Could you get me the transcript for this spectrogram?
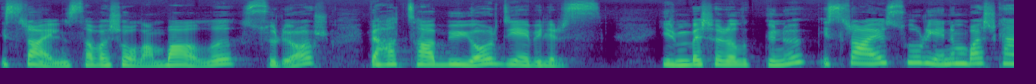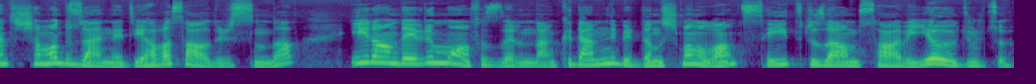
İsrail'in savaşa olan bağlılığı sürüyor ve hatta büyüyor diyebiliriz. 25 Aralık günü İsrail Suriye'nin başkenti Şam'a düzenlediği hava saldırısında İran devrim muhafızlarından kıdemli bir danışman olan Seyit Rıza Musavi'yi öldürdü.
